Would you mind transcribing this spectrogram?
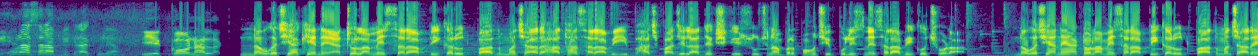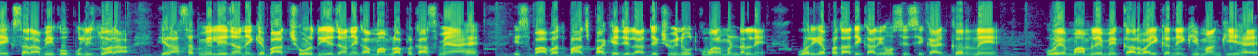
पूरा शराब बिक रहा है खुलेआम। ये कौन हल्ला? नवगछिया के नया टोला में शराब पीकर उत्पाद मचा रहा था शराबी। भाजपा जिलाध्यक्ष की सूचना पर पहुँची पुलिस ने शराबी को छोड़ा। नवगछिया नया टोला में शराब पीकर उत्पात मचा रहे एक शराबी को पुलिस द्वारा हिरासत में लिए जाने के बाद छोड़ दिए जाने का मामला प्रकाश में आया है। इस बाबत भाजपा के जिलाध्यक्ष विनोद कुमार मंडल ने वरीय पदाधिकारियों से शिकायत करने हुए मामले में कार्रवाई करने की मांग की है।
